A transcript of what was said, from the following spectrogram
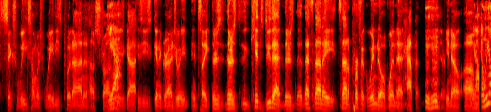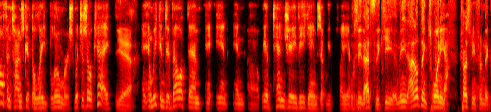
six weeks how much weight he's put on and how strong Yeah. he's got because he's going to graduate. It's like there's there's kids do that. There's that's not a it's not a perfect window of when that happened. Mhm. Either, you know. Um, yeah. and we oftentimes get the late bloomers which is okay yeah. and, and we can develop them in in, uh, we have 10 jv games that we play Well, see, year. that's the key. I mean, I don't think 20, Yeah. trust me, from the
